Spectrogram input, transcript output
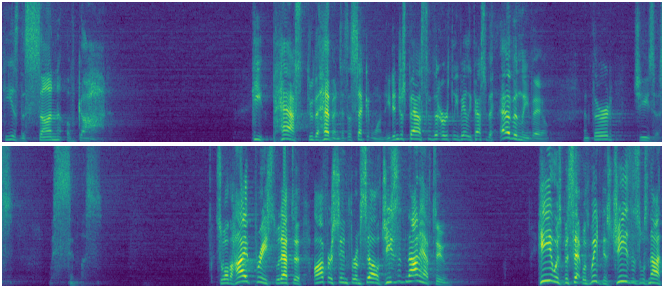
he is the Son of God. He passed through the heavens. That's the second one. He didn't just pass through the earthly veil, he passed through the heavenly veil. And third, Jesus was sinless. So while the high priest would have to offer sin for himself, Jesus did not have to. He was beset with weakness. Jesus was not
